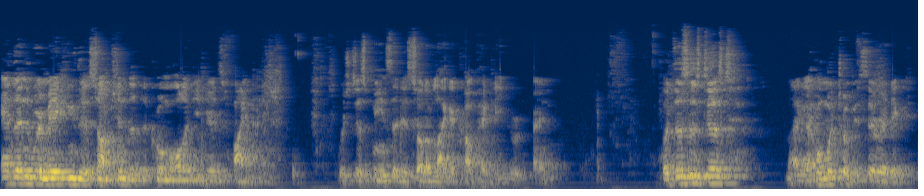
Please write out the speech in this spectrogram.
And then we're making the assumption that the cohomology here is finite, which just means that it's sort of like a compact group, right? But this is just like a homotopy theoretic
